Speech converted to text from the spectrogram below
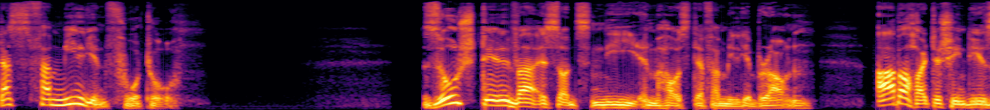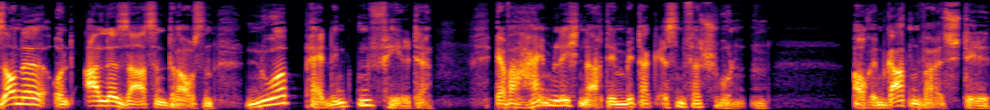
Das Familienfoto So still war es sonst nie im Haus der Familie Brown. Aber heute schien die Sonne und alle saßen draußen, nur Paddington fehlte. Er war heimlich nach dem Mittagessen verschwunden. Auch im Garten war es still,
